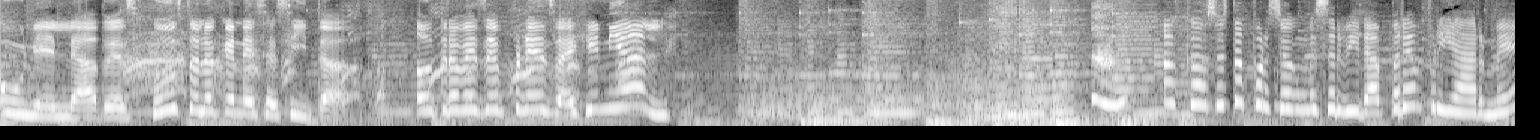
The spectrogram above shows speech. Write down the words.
Un helado es justo lo que necesita. ¡Otra vez de fresa! ¡Genial! ¿Acaso esta porción me servirá para enfriarme?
